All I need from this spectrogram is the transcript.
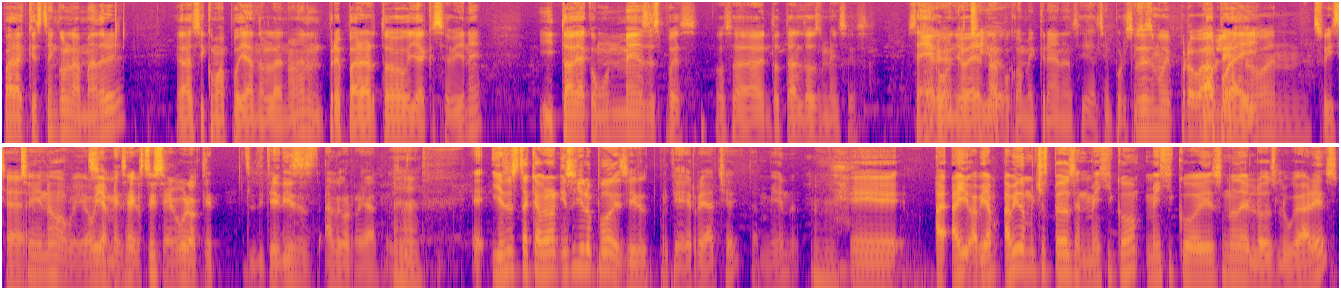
para que estén con la madre, así como apoyándola, ¿no? En preparar todo ya que se viene. Y todavía como un mes después. O sea, en total dos meses. Según Verga, yo, ¿eh? Tampoco me crean así al 100%. Pues es muy probable, por ahí. ¿no? En Suiza. Sí, no, güey. Obviamente, estoy seguro que dices algo real. O sea, Ajá. Eh, y eso está cabrón. Y eso yo lo puedo decir porque RH también. Eh, ha- hay- había- ha habido muchos pedos en México. México es uno de los lugares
